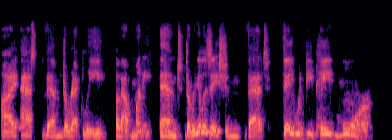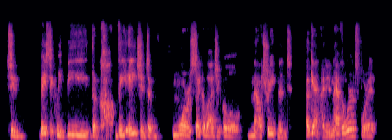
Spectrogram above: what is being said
I asked them directly about money and the realization that they would be paid more to basically be the the agent of more psychological maltreatment. Again, I didn't have the words for it.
